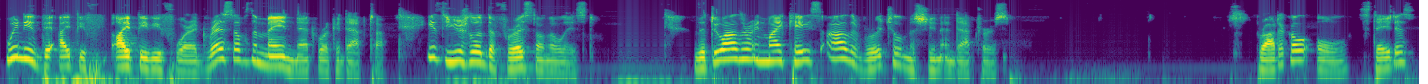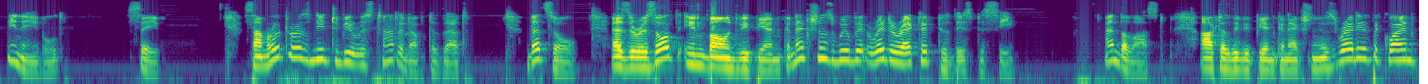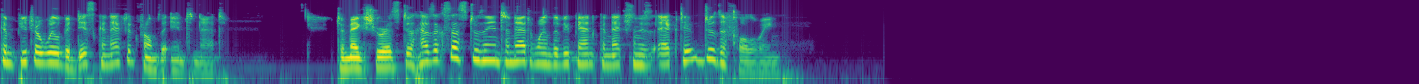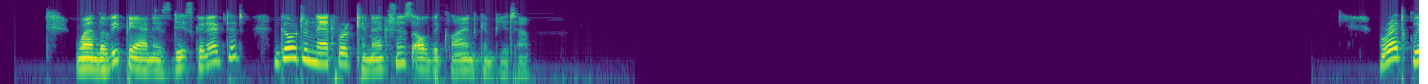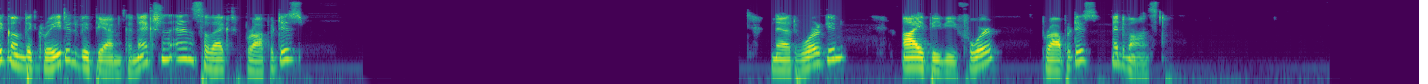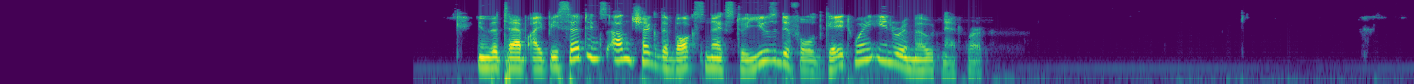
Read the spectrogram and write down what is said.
We need the IP, IPv4 address of the main network adapter. It's usually the first on the list. The two other, in my case, are the virtual machine adapters. Protocol all status enabled. Save. Some routers need to be restarted after that. That's all. As a result, inbound VPN connections will be redirected to this PC. And the last. After the VPN connection is ready, the client computer will be disconnected from the Internet. To make sure it still has access to the Internet when the VPN connection is active, do the following. When the VPN is disconnected, go to Network Connections of the client computer. Right-click on the created VPN connection and select Properties, Networking, IPv4, Properties, Advanced. In the tab IP Settings, uncheck the box next to Use default gateway in remote network.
